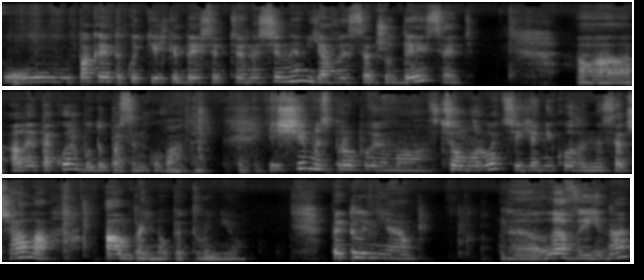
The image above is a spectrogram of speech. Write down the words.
У пакетику тільки 10 насінин, я висаджу 10, але також буду пасинкувати. І ще ми спробуємо в цьому році, я ніколи не саджала ампельну петунію. Петунія лавина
